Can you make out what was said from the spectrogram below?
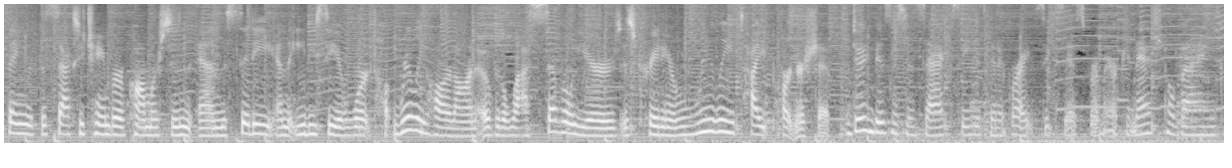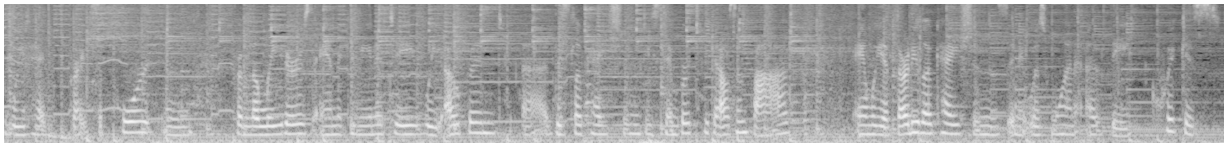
thing that the Sachse Chamber of Commerce and, and, the city and the EDC have worked really hard on over the last several years is creating a really tight partnership. Doing business in Sachse has been a great success for American National Bank. We've had great support and from the leaders and the community. We opened uh, this location December 2005 and we have 30 locations and it was one of the quickest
